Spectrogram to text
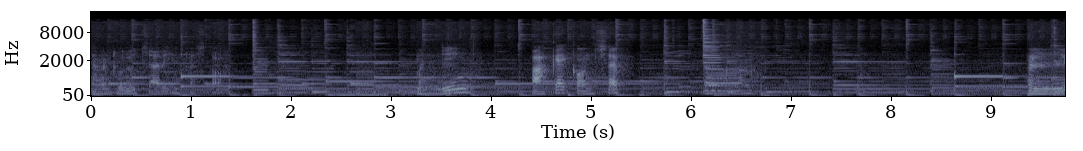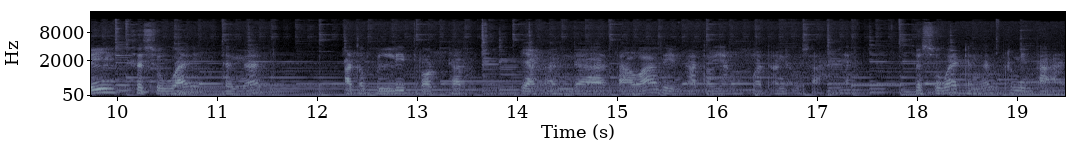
Jangan dulu cari investor mending pakai konsep uh, beli sesuai dengan atau beli produk yang anda tawarin atau yang buat anda usaha ya, sesuai dengan permintaan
